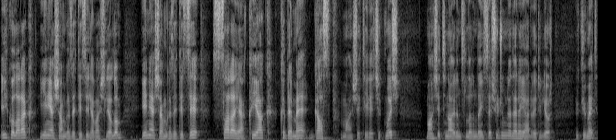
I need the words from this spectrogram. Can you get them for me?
İlk olarak Yeni Yaşam gazetesi ile başlayalım. Yeni Yaşam gazetesi saraya kıyak, kıdeme gasp manşetiyle çıkmış. Manşetin ayrıntılarında ise şu cümlelere yer veriliyor. Hükümet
